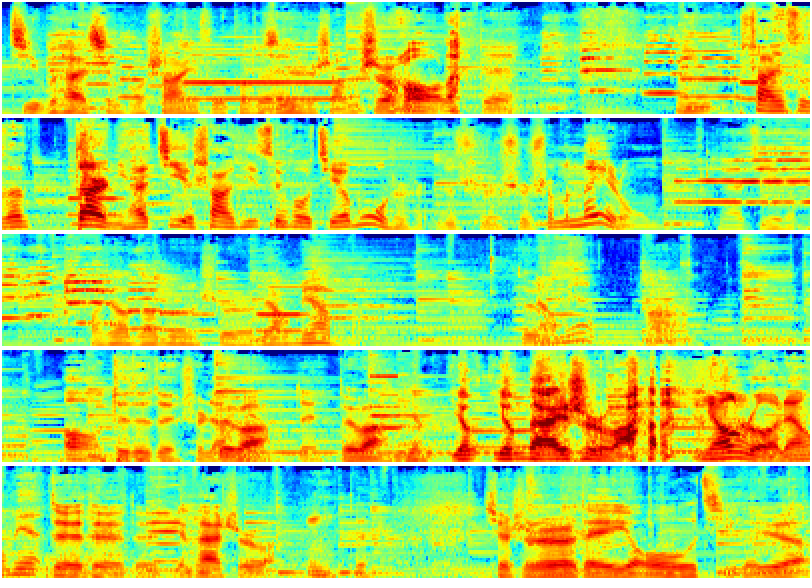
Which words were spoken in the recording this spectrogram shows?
记不太清楚上一次更新是什么时候了。对，你上一次咱，但是你还记得上一期最后节目是是是什么内容吗？你还记得吗？好像咱们是凉面吧？对吧凉面。啊，哦，对对对，是凉对吧面。对，对吧？嗯应应应该是吧？娘惹凉面。对对对，应该是吧？嗯，对，确实得有几个月了，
